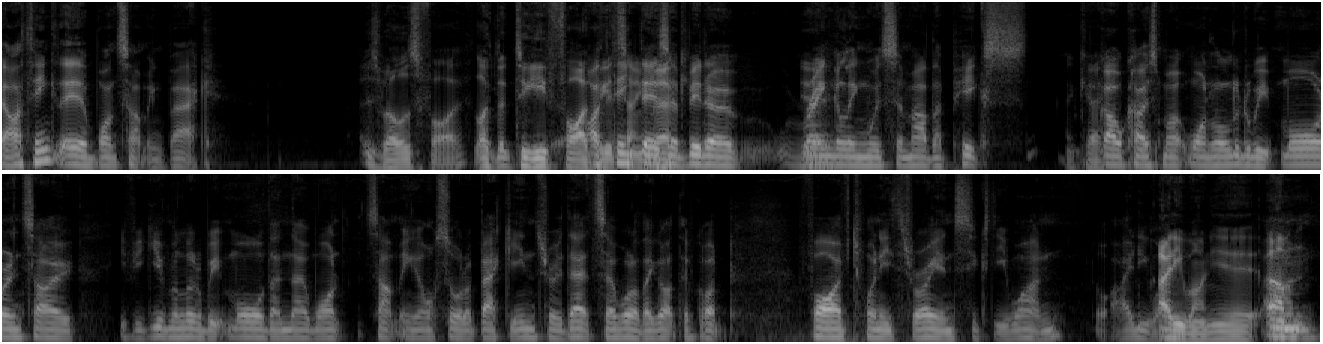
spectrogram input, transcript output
I think they want something back. As well as five, like to give five. to I get think there's back. a bit of Yeah. wrangling with some other picks. Okay. Gold Coast might want a little bit more, and so if you give them a little bit more, then they want something else sort of back in through that. So what have they got? They've got five twenty three and sixty one or eighty one. 81, yeah. Um, Um,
